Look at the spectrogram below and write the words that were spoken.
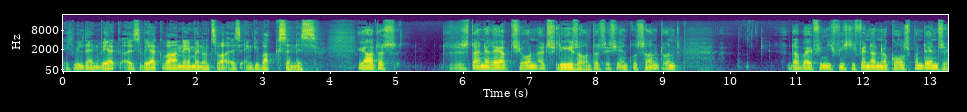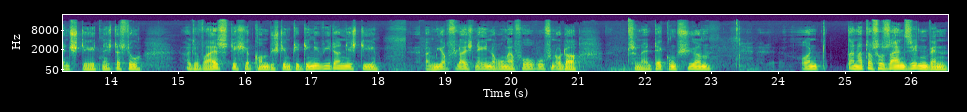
ich will dein Werk als Werk wahrnehmen und zwar als ein gewachsenes. Ja, das, das ist deine Reaktion als Leser und das ist ja interessant und dabei finde ich wichtig, wenn dann eine Korrespondenz entsteht, nicht, dass du also weißt, dich, hier kommen bestimmte Dinge wieder, nicht, die bei mir auch vielleicht eine Erinnerung hervorrufen oder zu einer Entdeckung führen. Und dann hat das so seinen Sinn, wenn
